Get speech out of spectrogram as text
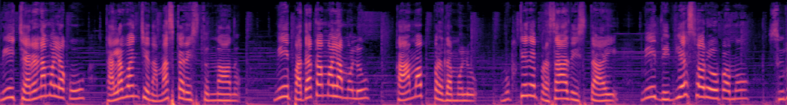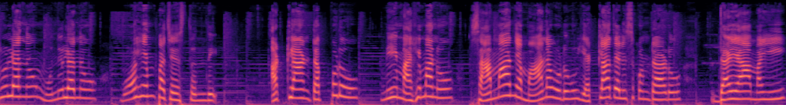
నీ చరణములకు తలవంచి నమస్కరిస్తున్నాను. నీ పదకమలములు కామప్రదములు ముక్తిని ప్రసాదిస్తాయి. నీ దివ్య స్వరూపము సురులను మునులను మోహింపచేస్తుంది. అట్లాంటప్పుడు నీ మహిమను సామాన్య మానవుడు ఎట్లా తెలుసుకుంటాడు? దయామయి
